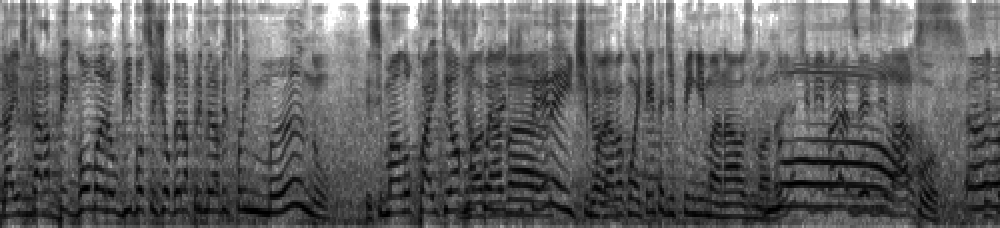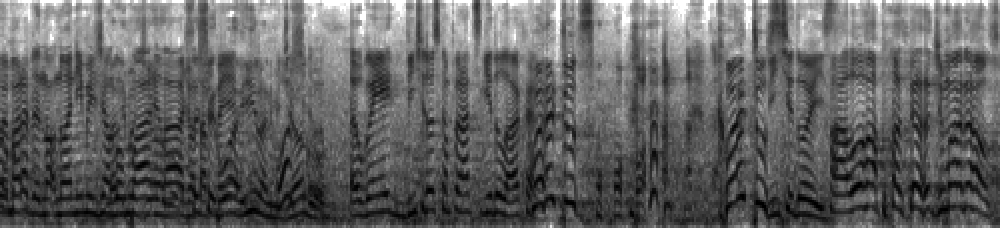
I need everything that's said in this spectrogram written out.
Daí os caras pegou, mano. Eu vi você jogando a primeira vez e falei, mano, esse maluco aí tem alguma coisa diferente, mano. Jogava com 80 de ping em Manaus, mano. Eu já te vi várias vezes ir lá, pô. Nossa. Você foi várias vezes. No, no anime Jungle Anime Party lá, Você JP. chegou aí no Anime Poxa, Jungle? Eu ganhei 22 campeonatos seguidos lá, cara. Quantos? Quantos? 22. Alô, rapaziada de Manaus.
